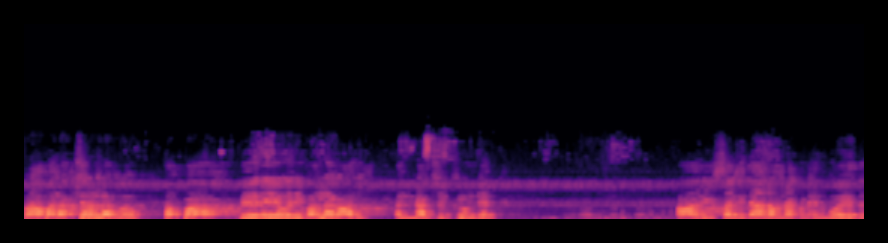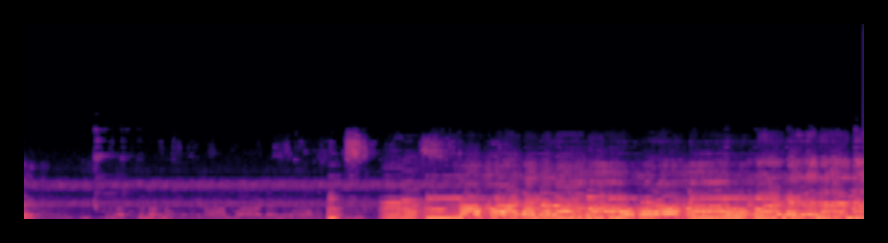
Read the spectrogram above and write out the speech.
రామలక్ష్మణులకు తప్ప వేరే ఎవరి వల్ల కాదు అని నాకు చెప్పి ఉండేను. వారి సన్నిధానం నాకు నేను పోయేదాన్ని. కాపాడగరామా రామా కాపాడగరామా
